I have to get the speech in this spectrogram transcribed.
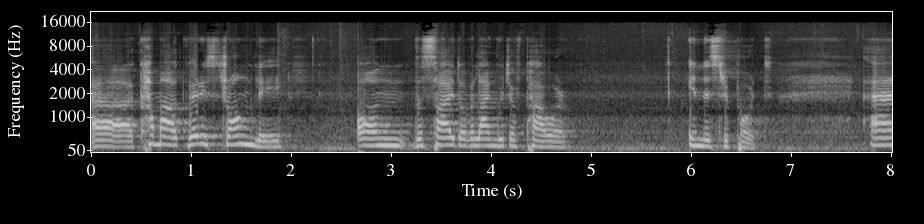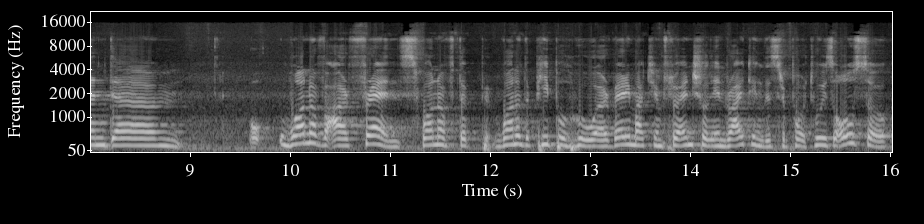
uh, come out very strongly on the side of a language of power in this report. And um, one of our friends, one of the one of the people who were very much influential in writing this report, who is also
